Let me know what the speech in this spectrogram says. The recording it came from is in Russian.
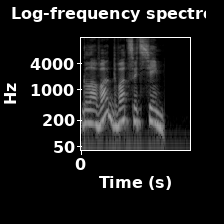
Глава 27.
